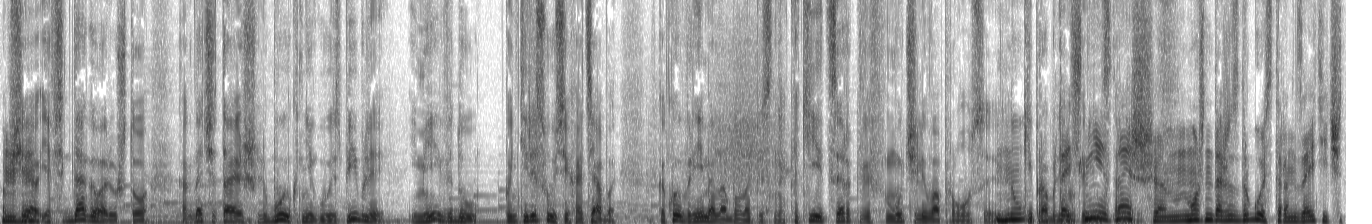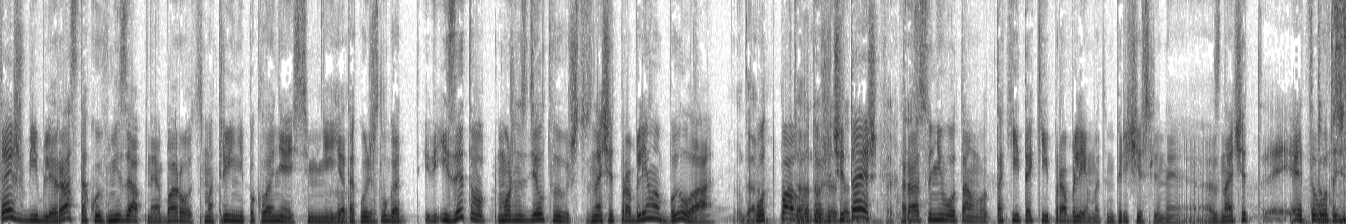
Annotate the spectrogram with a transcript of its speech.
Вообще, Мгм. я всегда говорю, что когда читаешь любую книгу из Библии, имей в виду, поинтересуйся хотя бы, в какое время она была написана, какие церкви мучили вопросы, Ну, какие проблемы. точнее, знаешь, э, можно даже с другой стороны зайти. Читаешь в Библии, раз такой внезапный оборот, смотри, не поклоняйся мне, я такой же слуга. Из этого можно сделать вывод, что, значит, проблема была. Да. Вот Павла Да, да, тоже да, да, читаешь, да, так раз у него там вот такие-такие проблемы там перечислены, э, значит, это вот и дело,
